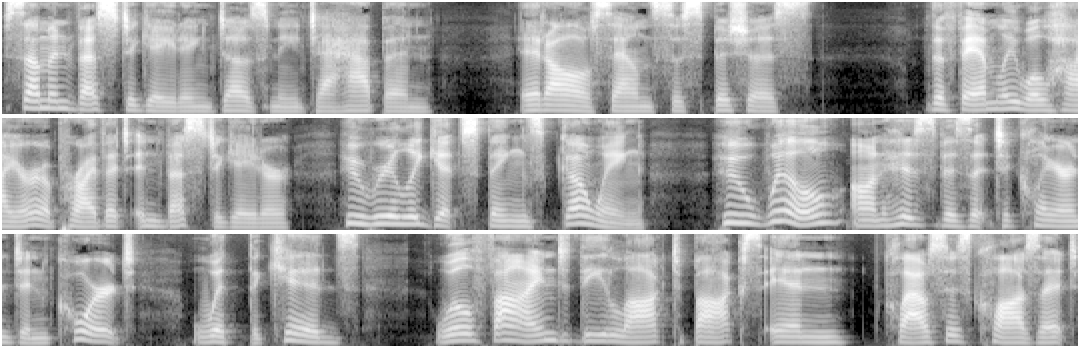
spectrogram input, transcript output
some investigating does need to happen. It all sounds suspicious. The family will hire a private investigator who really gets things going, who will, on his visit to Clarendon Court with the kids, will find the locked box in Claus's closet,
